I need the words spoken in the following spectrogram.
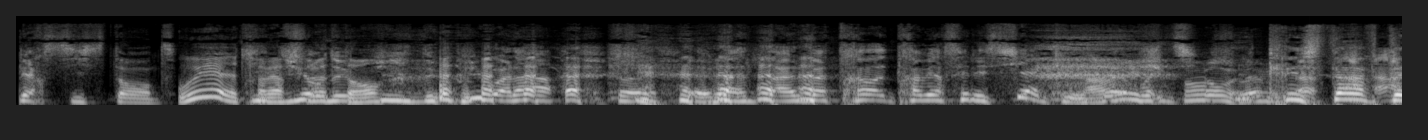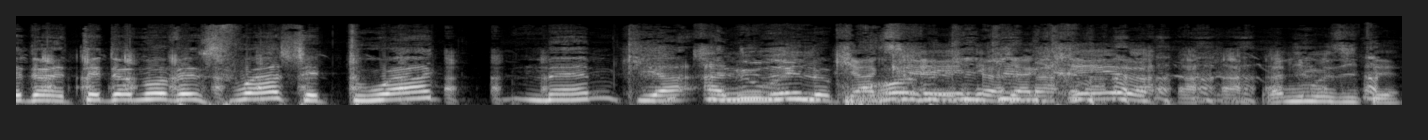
persistante. Oui, elle traverse le depuis, temps. Depuis, voilà, elle va, elle va tra traverser les siècles. Ah oui, Christophe, t'es de, es de mauvaise foi, c'est toi même qui a qui allumé le qui a créé, qui, a créé l'animosité.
